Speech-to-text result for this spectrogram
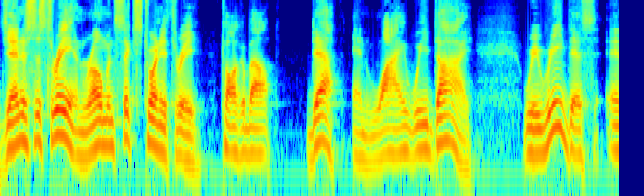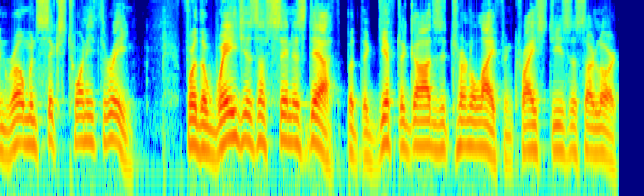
Genesis 3 and Romans 6:23 talk about death and why we die. We read this in Romans 6:23. For the wages of sin is death, but the gift of God is eternal life in Christ Jesus our Lord.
